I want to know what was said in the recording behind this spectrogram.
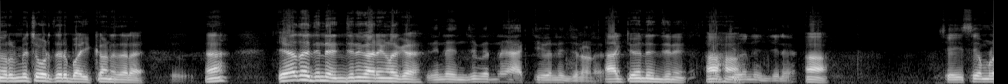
നിർമ്മിച്ചു കൊടുത്തൊരു ബൈക്കാണ് ഇതല്ലേ ഏ? ഏതാ ഇതിന്റെ എഞ്ചിന് കാര്യങ്ങളൊക്കെ? ഇതിന്റെ എഞ്ചിൻ വരുന്നത് ആക്റ്റീവന്റെ എഞ്ചിനാണ് ആക്ടിവന്റെ എഞ്ചിന് ആക്റ്റീവന്റെ എഞ്ചിന് ആ. ചേസ് നമ്മൾ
